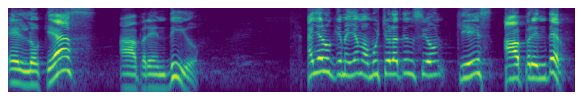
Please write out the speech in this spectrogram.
en lo que has aprendido. Hay algo que me llama mucho la atención, que es aprender.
